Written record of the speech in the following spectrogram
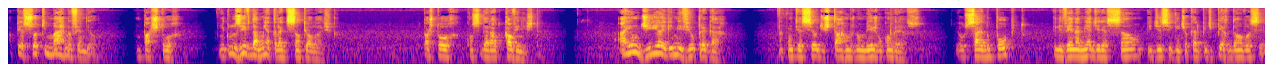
a pessoa que mais me ofendeu, um pastor, inclusive da minha tradição teológica. Pastor considerado calvinista. Aí um dia ele me viu pregar. Aconteceu de estarmos no mesmo congresso. Eu saio do púlpito, ele vem na minha direção e diz o seguinte: Eu quero pedir perdão a você.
